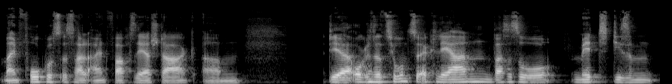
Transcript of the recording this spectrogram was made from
mein Fokus ist halt einfach sehr stark, ähm, der Organisation zu erklären, was es so mit diesem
